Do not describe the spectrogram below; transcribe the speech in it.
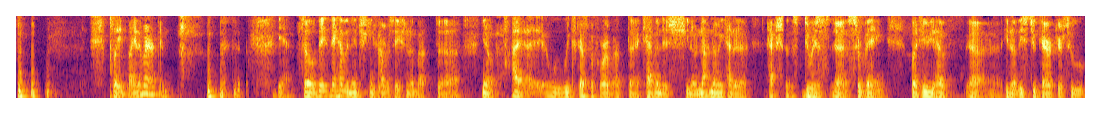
played by an American. yeah, so they, they have an interesting conversation about uh, you know I, I we discussed before about uh, Cavendish you know not knowing how to actually do his uh, surveying, but here you have uh, you know these two characters who,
